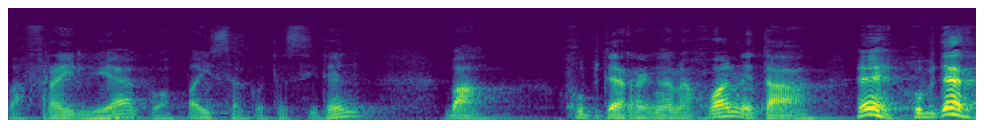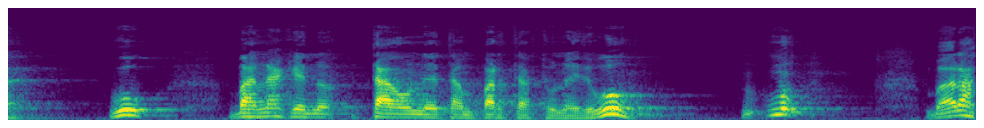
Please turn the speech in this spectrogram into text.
ba, frailiak, apaizako ziren, ba, Jupiterren gana joan, eta, eh, Jupiter, gu, banaken ta honetan parte hartu nahi dugu. Mu, bara,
